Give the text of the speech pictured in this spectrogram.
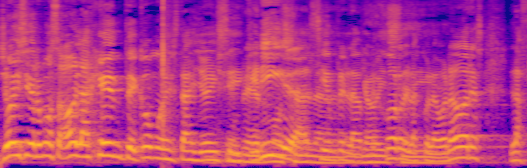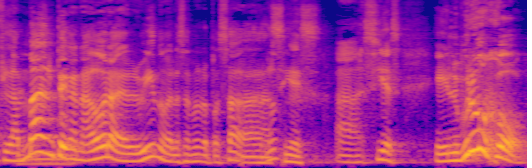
Joyce hermosa, hola gente, ¿cómo estás Joyce? Siempre Querida, la siempre la Joyce. mejor de las colaboradoras, la flamante ganadora del vino de la semana pasada. ¿no? Así es. Así es. El brujo,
